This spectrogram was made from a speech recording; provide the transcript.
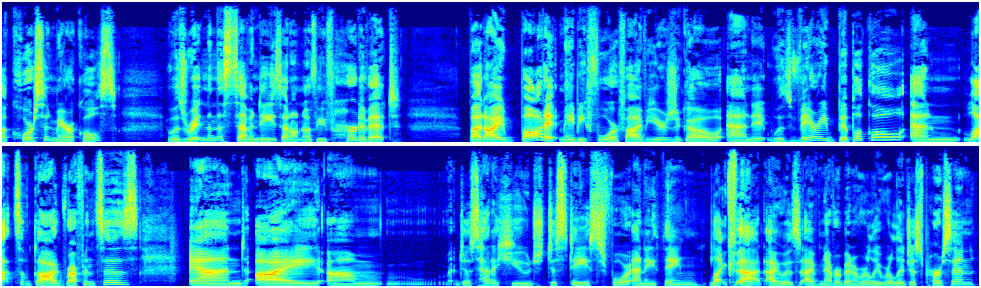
A Course in Miracles. It was written in the 70s. I don't know if you've heard of it, but I bought it maybe four or five years ago, and it was very biblical and lots of God references. And I um, just had a huge distaste for anything like that. I was I've never been a really religious person,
